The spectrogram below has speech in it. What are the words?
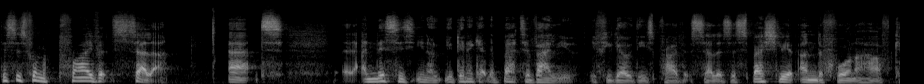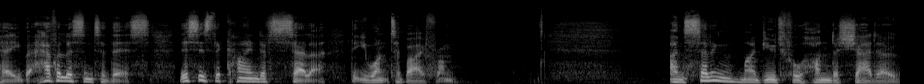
This is from a private seller at. And this is, you know, you're going to get the better value if you go with these private sellers, especially at under four and a half K. But have a listen to this. This is the kind of seller that you want to buy from. I'm selling my beautiful Honda Shadow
